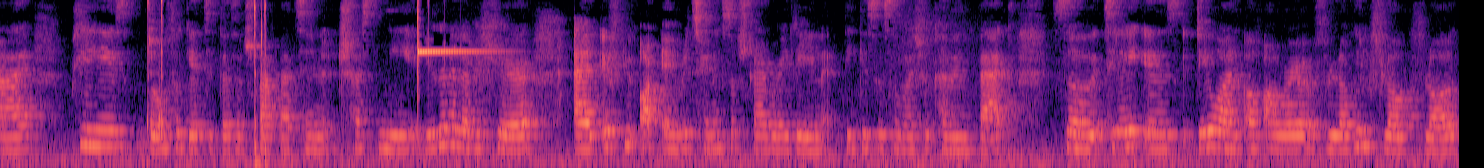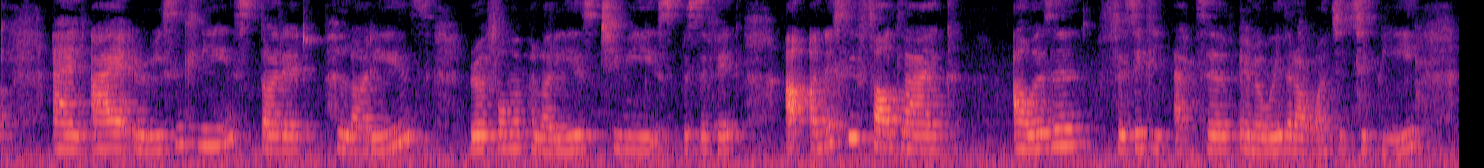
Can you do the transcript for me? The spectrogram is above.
by please don't forget to hit the subscribe button. Trust me you're gonna love it here. And if you are a returning subscriber then thank you so so much for coming back. So today is day one of our vloggity vlog vlog and i recently started pilates reformer pilates to be specific. I honestly felt like i wasn't physically active in a way that i wanted to be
